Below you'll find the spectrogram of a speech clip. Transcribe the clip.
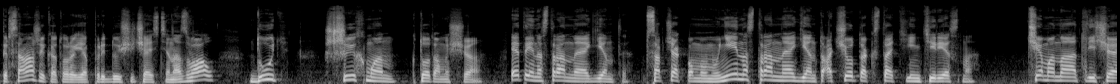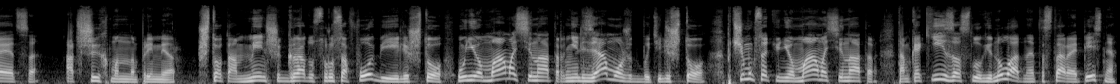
Персонажей, которые я в предыдущей части назвал. Дудь, Шихман, кто там еще? Это иностранные агенты. Собчак, по-моему, не иностранный агент. А что-то, кстати, интересно. Чем она отличается от Шихман, например? Что там, меньше градус русофобии или что? У нее мама сенатор, нельзя, может быть, или что? Почему, кстати, у нее мама сенатор? Там какие заслуги? Ну ладно, это старая песня.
